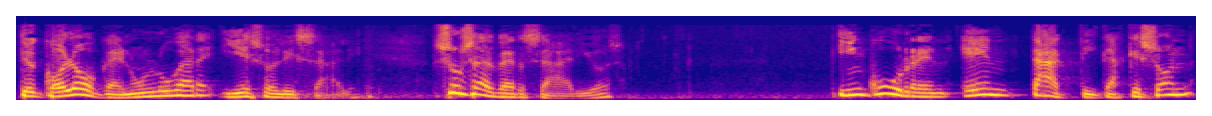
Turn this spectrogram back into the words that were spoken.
te coloca en un lugar y eso le sale. Sus adversarios incurren en tácticas que son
